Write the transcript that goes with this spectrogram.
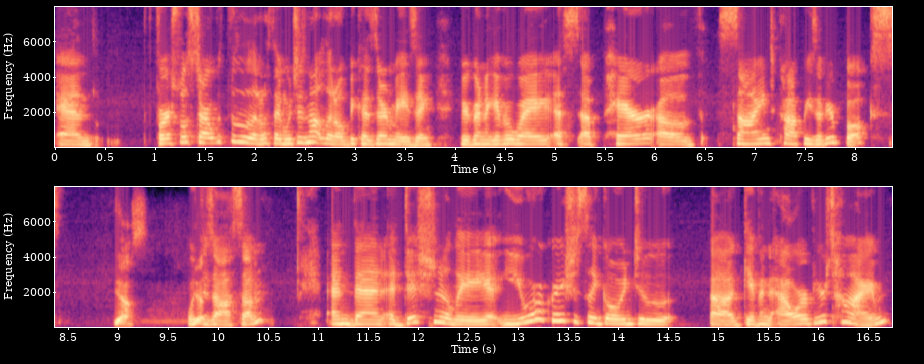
and first, we'll start with the little thing, which is not little because they're amazing. You're going to give away a, a pair of signed copies of your books. Yes. Which is awesome. And then additionally, you are graciously going to uh, give an hour of your time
